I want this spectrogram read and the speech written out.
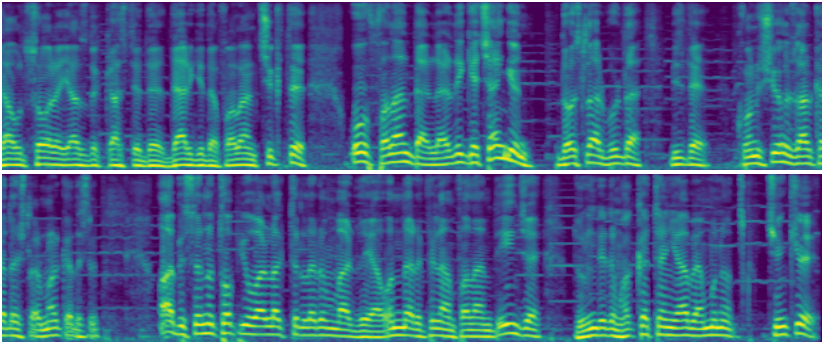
yahut sonra yazdık gazetede dergide falan çıktı. O falan derlerdi. Geçen gün dostlar burada biz de konuşuyoruz arkadaşlar arkadaşlar. Abi senin top yuvarlak tırların vardı ya onları filan falan deyince durun dedim hakikaten ya ben bunu çünkü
